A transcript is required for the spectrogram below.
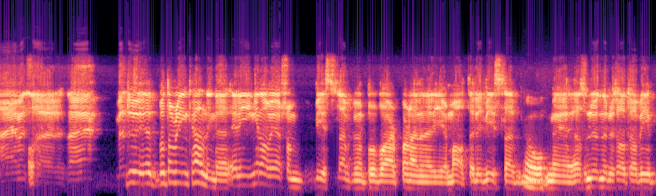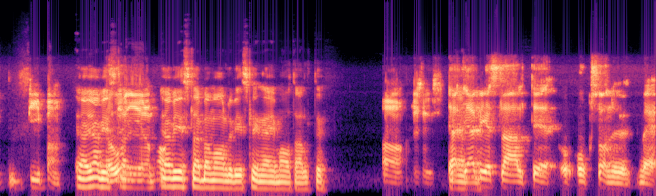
Nej, men så är det. Nej. Men du, på tal om inkallning där. Är det ingen av er som visslar på valparna när det ger mat? Eller visslar Jo. med... Alltså nu när du sa att du har vi- pipa. Ja, jag Jo, visslar, mat. jag visslar bara vanlig vissling när jag ger mat alltid. Ja, precis. Jag, jag visslar alltid också nu, med,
